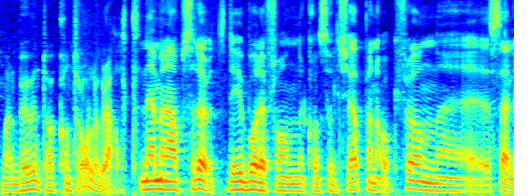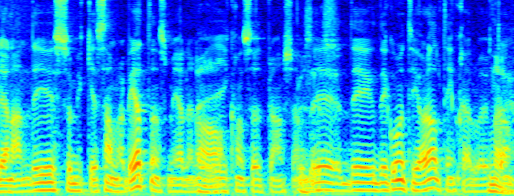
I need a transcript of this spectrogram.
man behöver inte ha kontroll över allt. Nej men absolut. Det är ju både från konsultköparna och från eh, säljarna. Det är ju så mycket samarbeten som gäller nu Ja. i konsultbranschen. Det, det, det går inte att göra allting själv. Nej. Utan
